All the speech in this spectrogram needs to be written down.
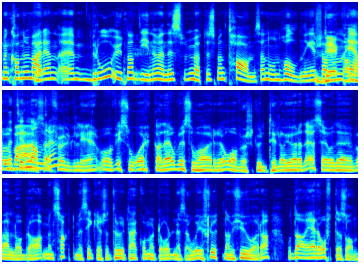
Men kan hun være en bro uten at de nødvendigvis møtes, men ta med seg noen holdninger fra den ene være, til den andre? Det kan hun være, selvfølgelig. Og hvis hun orker det, og hvis hun har overskudd til å gjøre det, så er jo det vel og bra. Men sakte, men sikkert så tror jeg det her kommer til å ordne seg. Hun er i slutten av 20-åra, og da er det ofte sånn.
